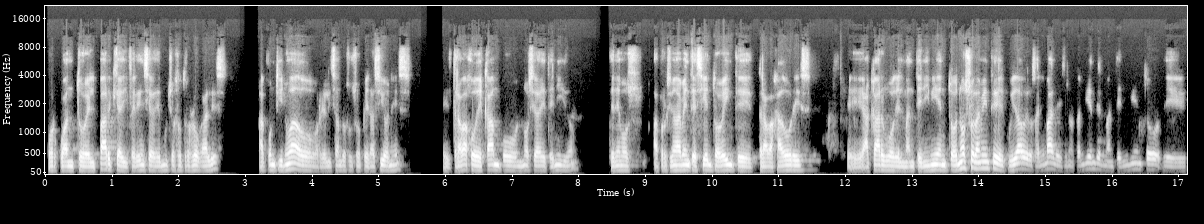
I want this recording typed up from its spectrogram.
por cuanto el parque, a diferencia de muchos otros locales, ha continuado realizando sus operaciones, el trabajo de campo no se ha detenido. Tenemos aproximadamente 120 trabajadores eh, a cargo del mantenimiento, no solamente del cuidado de los animales, sino también del mantenimiento de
